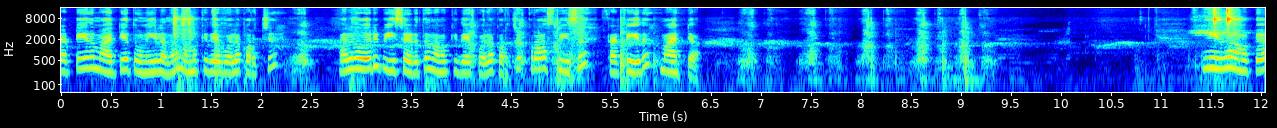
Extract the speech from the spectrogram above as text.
കട്ട് ചെയ്ത് മാറ്റിയ തുണിയിൽ നിന്ന് നമുക്കിതേപോലെ കുറച്ച് അതിൽ നിന്ന് ഒരു പീസ് എടുത്ത് നമുക്കിതേപോലെ കുറച്ച് ക്രോസ് പീസ് കട്ട് ചെയ്ത് മാറ്റാം. ഇനി ഇത് നമുക്ക്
